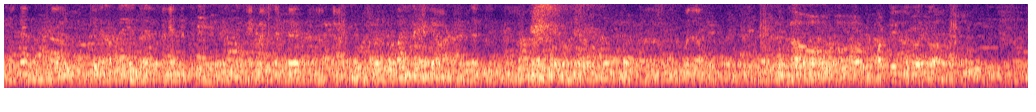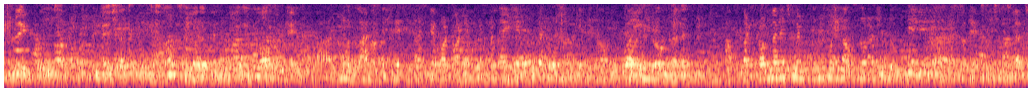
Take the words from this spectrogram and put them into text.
so then uh, this, is information recognition also are able to do in a large scale? No, large scale we have not got. But the idea is that we will keep it crowd management. Uh, But crowd management, including outdoor and indoor, the rest of the extension is to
